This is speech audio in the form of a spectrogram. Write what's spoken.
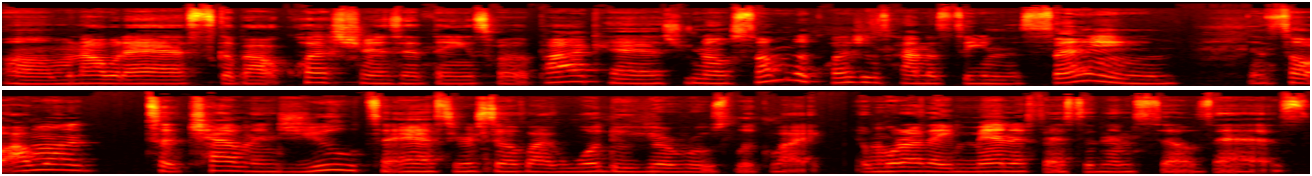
um, when I would ask about questions and things for the podcast, you know, some of the questions kind of seem the same. And so I wanted to challenge you to ask yourself, like, what do your roots look like? And what are they manifesting themselves as?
